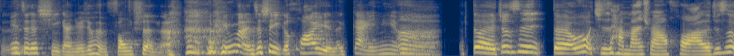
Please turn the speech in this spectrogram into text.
因为这个喜感觉就很丰盛啊，美满，这是一个花园的概念吗？对，就是对，因为我其实还蛮喜欢花的，就是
